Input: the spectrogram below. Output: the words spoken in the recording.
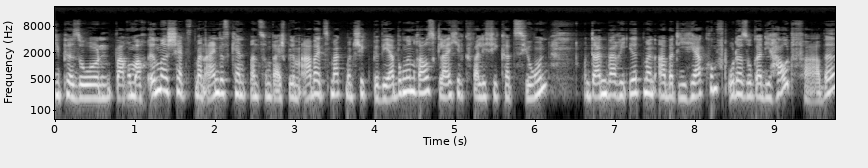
die Person, warum auch immer, schätzt man ein. Das kennt man zum Beispiel im Arbeitsmarkt. Man schickt Bewerbungen raus, gleiche Qualifikation. Und dann variiert man aber die Herkunft oder sogar die Hautfarbe.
